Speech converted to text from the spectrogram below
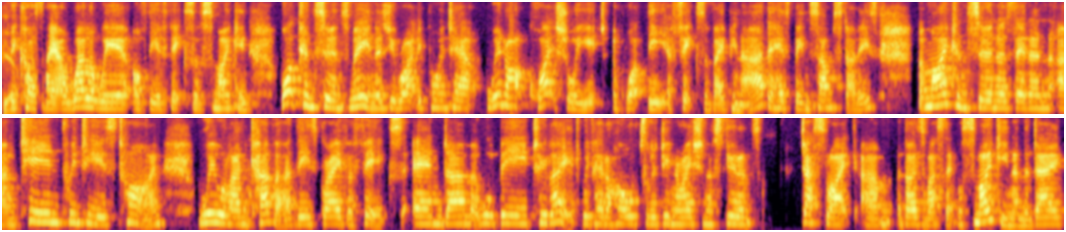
yeah. because they are well aware of the effects of smoking. What concerns me, and as you rightly point out, we're not quite sure yet of what the effects of vaping are. There has been some studies, but my concern is that in um, 10, 20 years' time, we will uncover these grave effects and um, it will be too late. We've had a whole sort of generation of students just like um, those of us that were smoking in the day,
